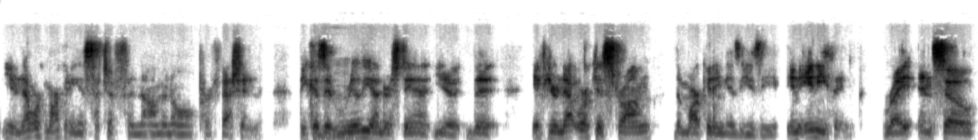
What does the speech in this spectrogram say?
you know network marketing is such a phenomenal profession because mm-hmm. it really understand you know that if your network is strong the marketing is easy in anything right? And so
